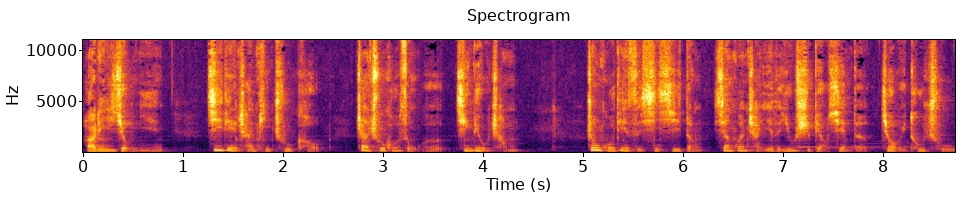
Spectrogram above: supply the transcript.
二零一九年。机电产品出口占出口总额近六成，中国电子信息等相关产业的优势表现得较为突出，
